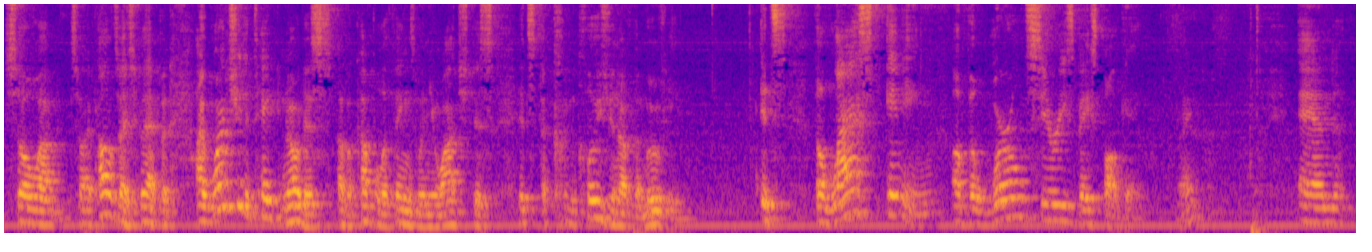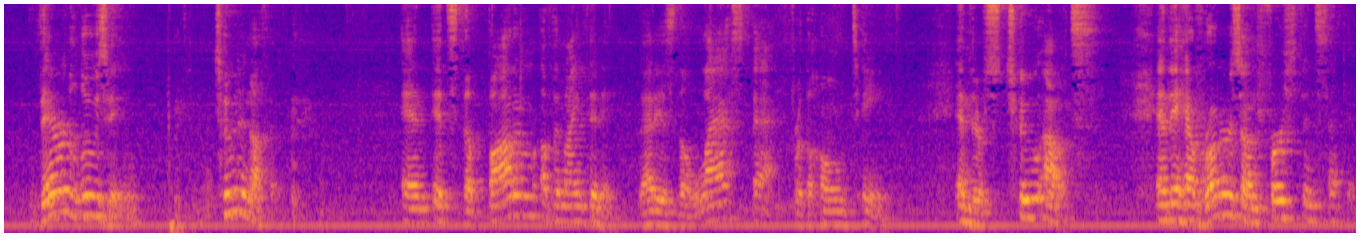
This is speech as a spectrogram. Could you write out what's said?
So, uh, so I apologize for that, but I want you to take notice of a couple of things when you watch this. It's the conclusion of the movie. It's the last inning of the World Series baseball game, right? And they're losing two to nothing. And it's the bottom of the ninth inning. That is the last bat for the home team. And there's two outs. And they have runners on first and second.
